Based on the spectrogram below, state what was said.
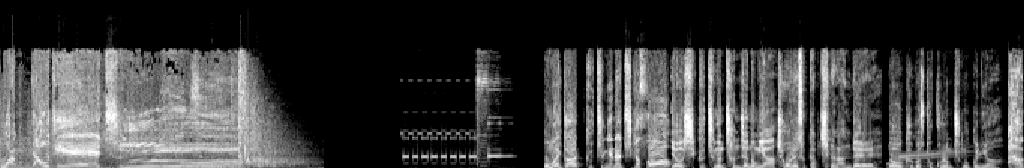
왕따오지! 주 오마이갓 그 충이를 죽였어. 역시 그 충은 천재놈이야. 절에서 깝치면 안 돼 너 그거 스톡홀름 중국군이야. 아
